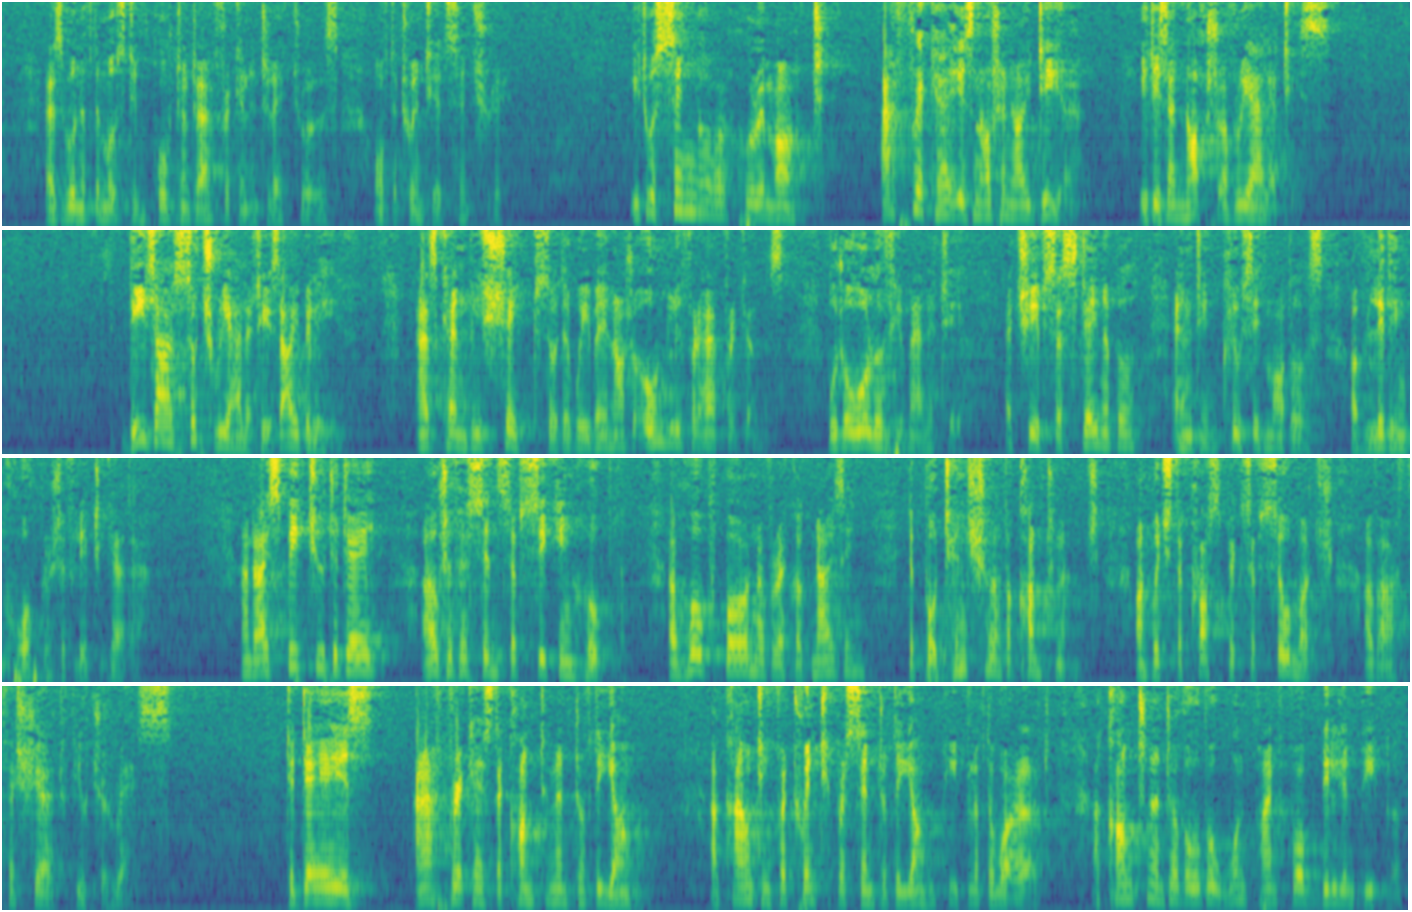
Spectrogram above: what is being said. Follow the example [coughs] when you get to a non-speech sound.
as one of the most important African intellectuals of the 20th century. It was Senghor who remarked, Africa is not an idea, it is a knot of realities. These are such realities, I believe, as can be shaped so that we may not only for Africans, but all of humanity achieve sustainable and inclusive models of living cooperatively together. And I speak to you today out of a sense of seeking hope, a hope born of recognizing the potential of a continent on which the prospects of so much of our shared future rests. Today is Africa is the continent of the young, accounting for 20% of the young people of the world, a continent of over 1.4 billion people,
